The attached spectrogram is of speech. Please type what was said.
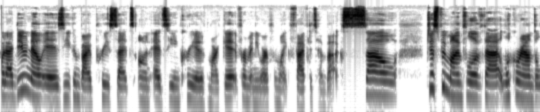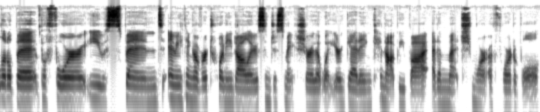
What I do know is you can buy presets on Etsy and Creative Market from anywhere from like five to ten bucks. So just be mindful of that. Look around a little bit before you spend anything over $20 and just make sure that what you're getting cannot be bought at a much more affordable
